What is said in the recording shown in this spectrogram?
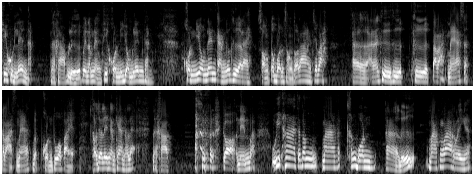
ที่คุณเล่นอะนะครับ หรือเป็นตำแหน่งที่คนนิยมเล่นกัน คนนิยมเล่นกันก็คืออะไรสองตัวบนสองตัวล่างใช่ปะเอออันนั้นคือคือคือตลาดแมสตลาดแมสแบบคนทั่วไปอะเขาจะเล่นกันแค่นั้นแหละนะครับ ก็เน้นว่า อุ๊ยห้าจะต้องมาข้างบนอ่าหรือมาข้างล่างอะไรเงี้ย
